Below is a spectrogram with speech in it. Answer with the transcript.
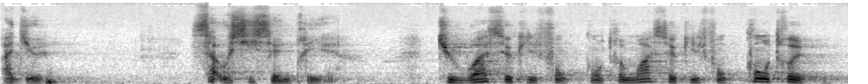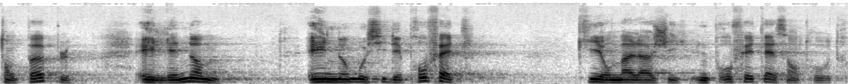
à Dieu. Ça aussi, c'est une prière. Tu vois ce qu'ils font contre moi, ce qu'ils font contre ton peuple, et il les nomme. Et il nomme aussi des prophètes qui ont mal agi, une prophétesse entre autres.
